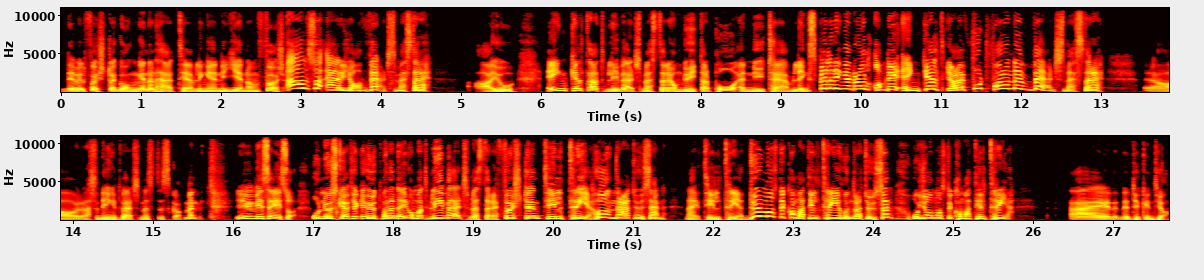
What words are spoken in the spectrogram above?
Det är väl första gången den här tävlingen genomförs. Alltså är jag världsmästare! Ah, jo, enkelt att bli världsmästare om du hittar på en ny tävling. Spelar ingen roll om det är enkelt, jag är fortfarande världsmästare. Ja, alltså det är inget världsmästerskap, men vi säger så. Och nu ska jag försöka utmana dig om att bli världsmästare. Försten till 300 000! Nej, till 3. Du måste komma till 300 000 och jag måste komma till 3. Nej, det tycker inte jag.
